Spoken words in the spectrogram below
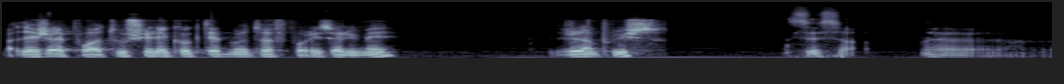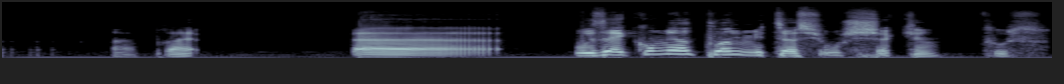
Bah, déjà, elle pourra toucher les cocktails Molotov pour les allumer. Déjà un plus. C'est ça. Euh, après, euh, vous avez combien de points de mutation chacun, tous?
